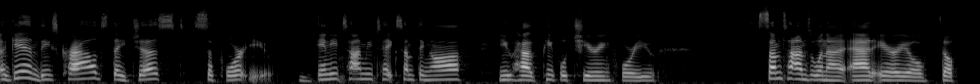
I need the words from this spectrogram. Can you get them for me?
again, these crowds, they just support you. Mm-hmm. Anytime you take something off, you have people cheering for you. Sometimes when I add aerial, they'll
